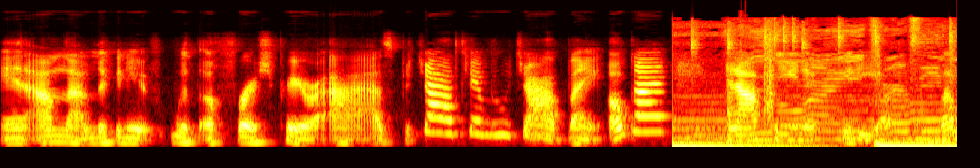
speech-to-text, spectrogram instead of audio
and I'm not looking at it with a fresh pair of eyes. But y'all tell me what y'all think, okay? And I'll see you next video. Bye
